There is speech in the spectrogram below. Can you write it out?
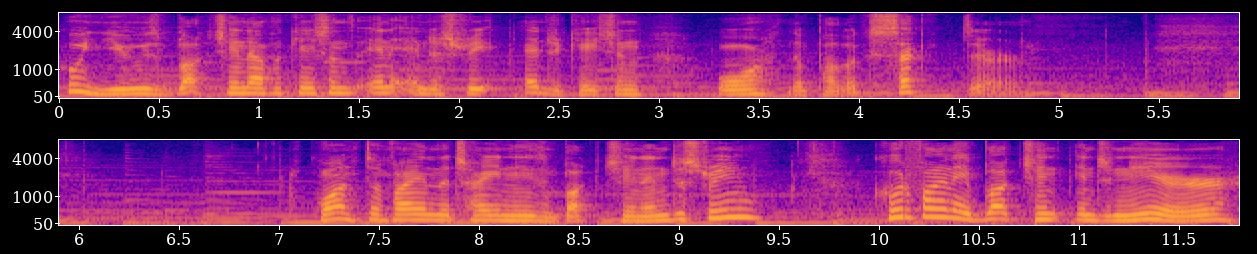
who use blockchain applications in industry, education, or the public sector. Quantifying the Chinese blockchain industry, codifying a blockchain engineer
